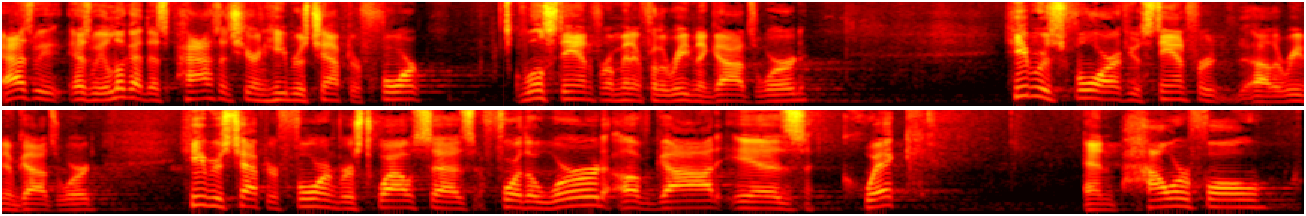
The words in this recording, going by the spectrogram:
As we, as we look at this passage here in Hebrews chapter 4, we'll stand for a minute for the reading of God's word. Hebrews 4, if you stand for uh, the reading of God's word, Hebrews chapter 4 and verse 12 says, For the word of God is quick and powerful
